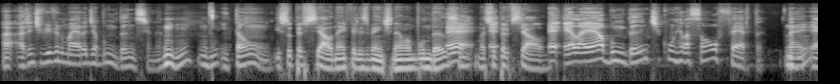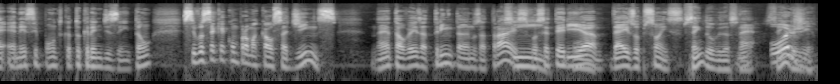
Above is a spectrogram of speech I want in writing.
A, a gente vive numa era de abundância, né? Uhum, uhum. Então, E superficial, né? Infelizmente, né? Uma abundância, É, mas é- superficial. é, ela é abundante com relação à oferta. Né? É, é nesse ponto que eu tô querendo dizer. Então, se você quer comprar uma calça jeans, né? Talvez há 30 anos atrás, Sim. você teria 10 opções. Sem dúvida, Saulo. Né? Sem Hoje, dúvida.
